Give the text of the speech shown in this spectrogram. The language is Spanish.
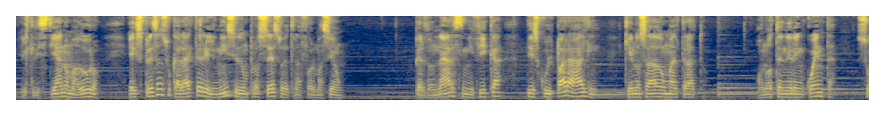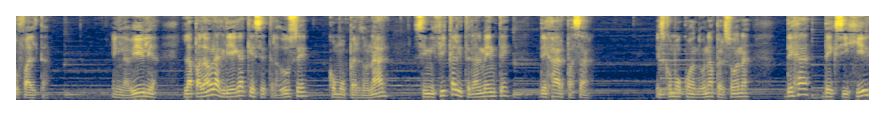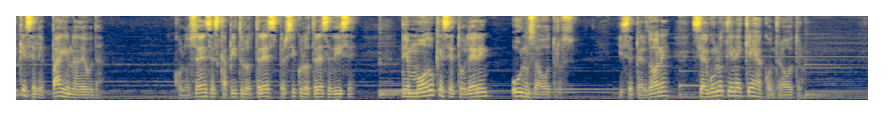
El cristiano maduro expresa su carácter el inicio de un proceso de transformación. Perdonar significa disculpar a alguien que nos ha dado un maltrato o no tener en cuenta su falta. En la Biblia, la palabra griega que se traduce como perdonar significa literalmente dejar pasar. Es como cuando una persona deja de exigir que se le pague una deuda. Colosenses capítulo 3 versículo 13 dice, de modo que se toleren unos a otros y se perdonen si alguno tiene queja contra otro.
